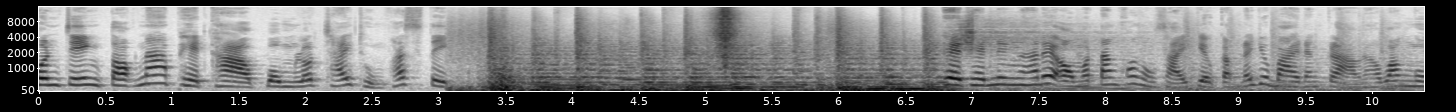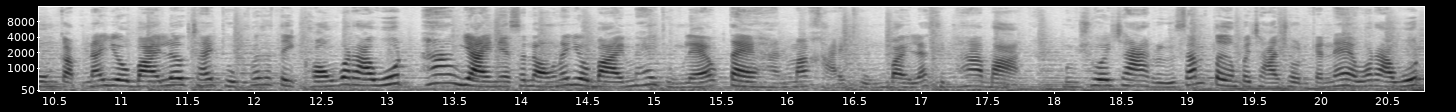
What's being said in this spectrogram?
คนจริง ตอกหน้าเพจข่าวปมลดใช้ถุงพลาสติก เพจเพจหนึ่งนะคะได้ออกมาตั้งข้อสงสัยเกี่ยวกับนโยบายดังกล่าวนะคะว่างงกับนโยบายเลิกใช้ถุงพลาสติกของวราวุธ ห้างใหญ่เนี่ยสนองนโยบายไม่ให้ถุงแล้ว แต่หันมาขายถุงใบละ 15 บาท มึงช่วยชาติหรือซ้ำเติมประชาชนกันแน่วราวุธ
